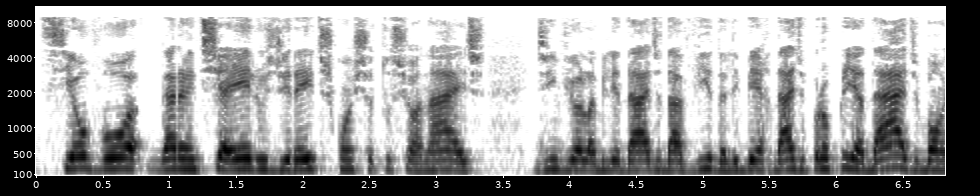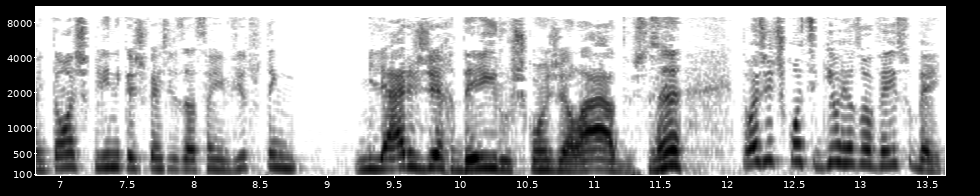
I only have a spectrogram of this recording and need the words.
Se eu vou garantir a ele os direitos constitucionais de inviolabilidade da vida, liberdade, propriedade, bom, então as clínicas de fertilização in vitro têm milhares de herdeiros congelados, né? Então a gente conseguiu resolver isso bem.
